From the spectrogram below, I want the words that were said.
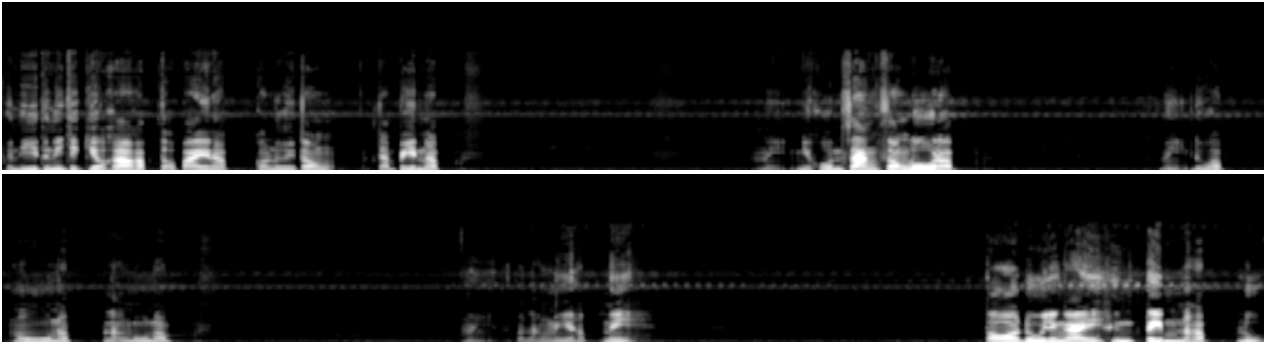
พื้นที่ตรงนี้จะเกี่ยวข้าวครับต่อไปนะครับ ก็เลยต้องจำเป็นครับนี่มีคนสั่งสองโลนะครับนี่ดูครับนู่นครับ หลังนู่นครับนี่ก็หลังนี้ครับนี่ต่อดูยังไงถึงเต็มนะครับ ลูก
